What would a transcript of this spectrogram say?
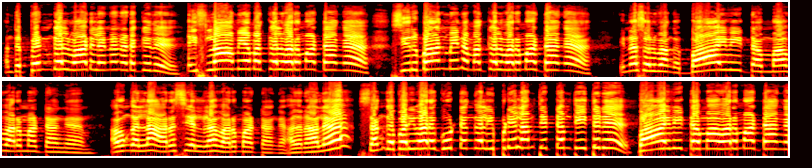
அந்த பெண்கள் வார்டில் என்ன நடக்குது? இஸ்லாமிய மக்கள் வரமாட்டாங்க. சிறுபான்மையின மக்கள் வரமாட்டாங்க. என்ன சொல்லுவாங்க? பாய் வீட்டம்மா வரமாட்டாங்க. அவங்க எல்லாம் அரசியல்லாம் வரமாட்டாங்க. அதனால சங்க பரிவார கூட்டங்கள் இப்படியெல்லாம் திட்டம் தீத்துடு. பாய் வீட்டம்மா வரமாட்டாங்க.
